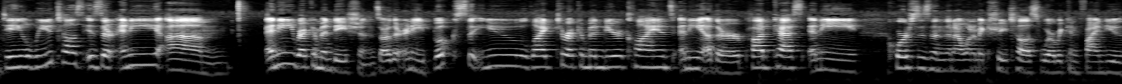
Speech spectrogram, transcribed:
Daniel, will you tell us is there any um any recommendations? Are there any books that you like to recommend to your clients? Any other podcasts? Any courses? And then I want to make sure you tell us where we can find you.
